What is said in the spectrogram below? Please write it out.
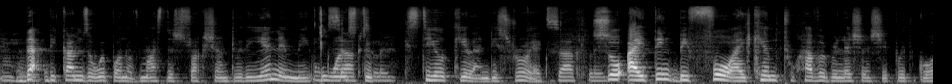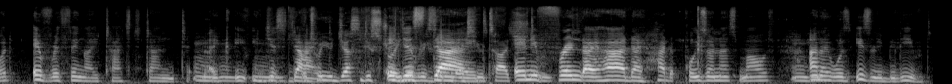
That becomes a weapon of mass destruction to the enemy who wants to steal, kill, and destroy. Exactly. So I think before I came to have a relationship with God, everything I touched turned like it, it just died. So you just destroyed just everything that you touched. Any Mm. friend I had, I had a poisonous mouth, and I was easily believed.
